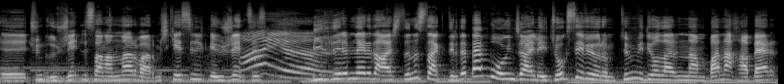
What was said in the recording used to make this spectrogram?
e, çünkü ücretli sananlar varmış. Kesinlikle ücretsiz. Hayır. Bildirimleri de açtığınız takdirde ben bu oyuncu aileyi çok seviyorum. Tüm videolarından bana haber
